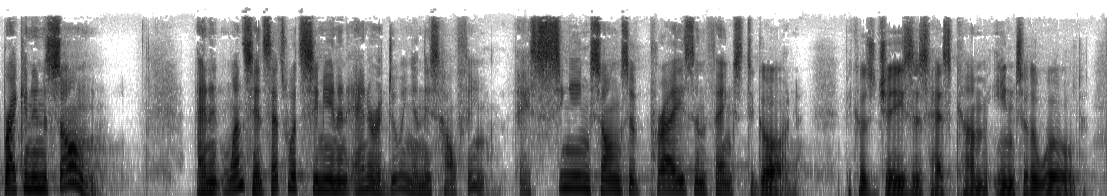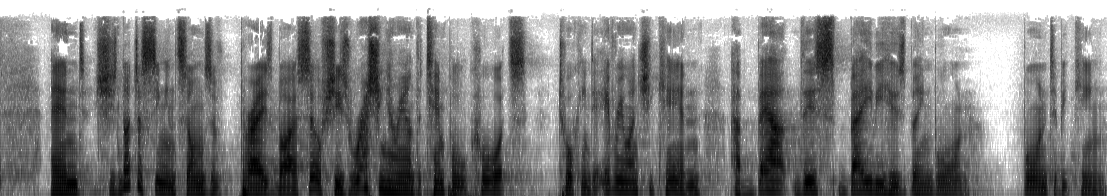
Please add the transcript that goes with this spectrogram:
breaking into song. And in one sense, that's what Simeon and Anna are doing in this whole thing. They're singing songs of praise and thanks to God because Jesus has come into the world. And she's not just singing songs of praise by herself, she's rushing around the temple courts talking to everyone she can about this baby who's been born, born to be king.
